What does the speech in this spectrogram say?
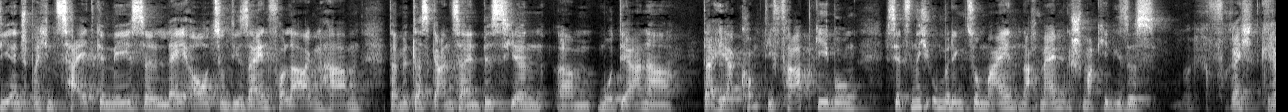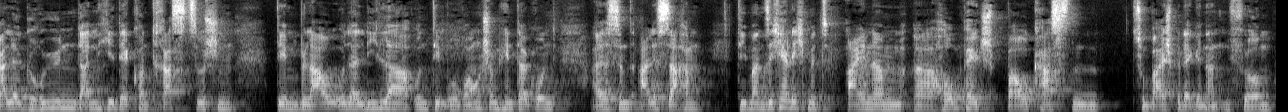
die entsprechend zeitgemäße Layouts und Designvorlagen haben, damit das Ganze ein bisschen ähm, moderner daherkommt. Die Farbgebung ist jetzt nicht unbedingt so mein, nach meinem Geschmack hier dieses recht grelle Grün, dann hier der Kontrast zwischen dem Blau oder Lila und dem Orange im Hintergrund. Also das sind alles Sachen, die man sicherlich mit einem äh, Homepage-Baukasten zum Beispiel der genannten Firmen,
